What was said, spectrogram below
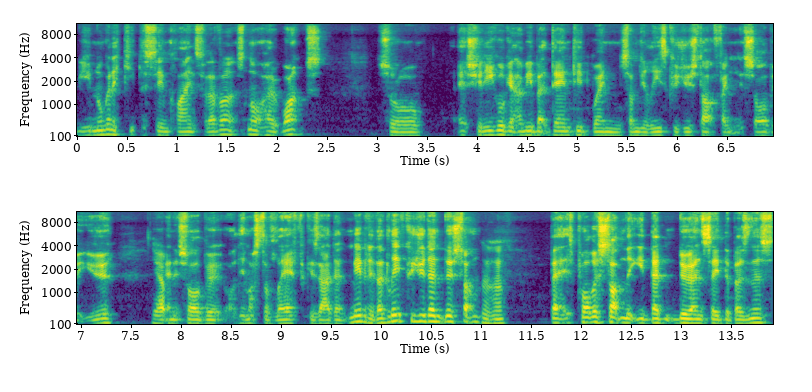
you're not going to keep the same clients forever. It's not how it works. So it's your ego getting a wee bit dented when somebody leaves because you start thinking it's all about you. Yep. And it's all about, oh, they must have left because I didn't. Maybe they did leave because you didn't do something Mhm. but it's probably something that you didn't do inside the business.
